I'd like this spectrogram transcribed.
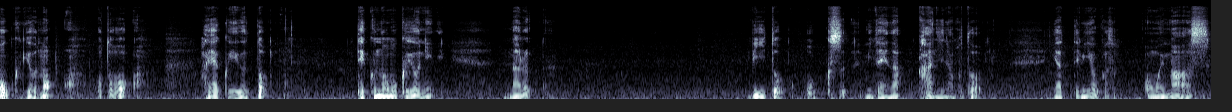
木魚の音を早く言うとテクノ木魚になるビートボックスみたいな感じのことをやってみようかと思います。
